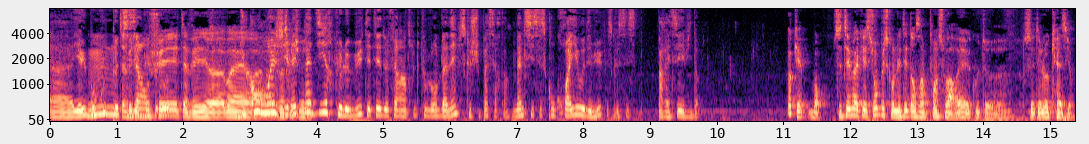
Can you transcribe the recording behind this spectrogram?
euh, Il y a eu beaucoup Mmh, de T'avais petits les buffets. Euh, ouais, Du coup, ouais, moi, j'irais pas dire. dire que le but était de faire un truc tout le long de l'année, parce que je suis pas certain. Même si c'est ce qu'on croyait au début, parce que c'est paraissait évident. Ok, bon, c'était ma question puisqu'on était dans un point soirée. Écoute, euh, c'était l'occasion.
